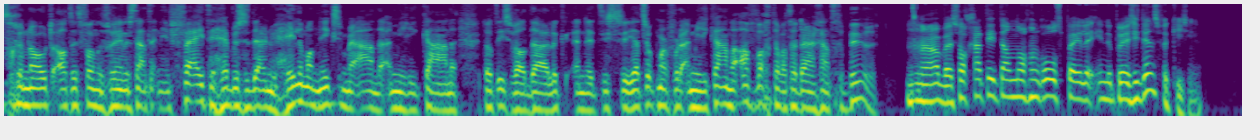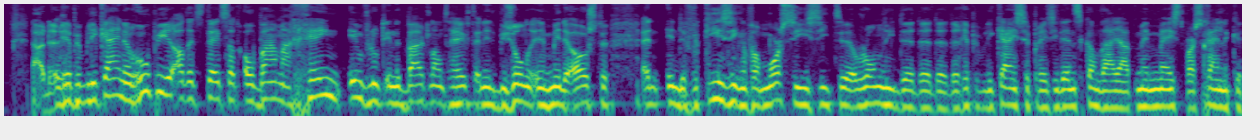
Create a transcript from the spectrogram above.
bondgenoot altijd van de Verenigde Staten. En in feite hebben ze daar nu helemaal niks meer aan, de Amerikanen. Dat is wel duidelijk. En het is, ja, het is ook maar voor de Amerikanen afwachten wat er daar gaat gebeuren. Nou, Wessel, gaat dit dan nog een rol spelen in de presidentsverkiezingen? Nou, de Republikeinen roepen hier altijd steeds dat Obama geen invloed in het buitenland heeft. En in het bijzonder in het Midden-Oosten. En in de verkiezingen van Morsi ziet uh, Romney, de, de, de, de Republikeinse presidentskandidaat, het meest waarschijnlijke,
